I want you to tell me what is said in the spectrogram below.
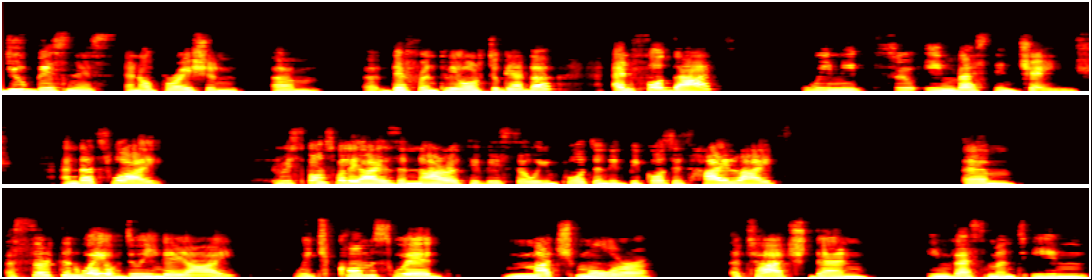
do business and operation um, uh, differently altogether. And for that, we need to invest in change. And that's why responsible AI as a narrative is so important it, because it highlights um, a certain way of doing AI, which comes with much more attached than investment in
